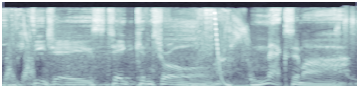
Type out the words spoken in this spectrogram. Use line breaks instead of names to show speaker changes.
DJs take control. Maxima.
